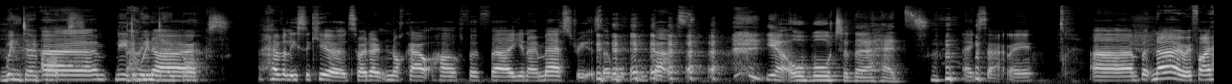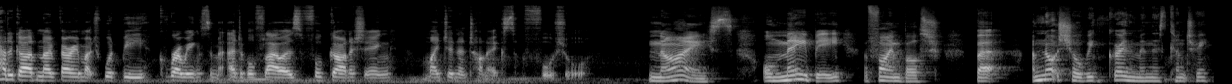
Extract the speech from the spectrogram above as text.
Window box. Um, Need a window box. Heavily secured, so I don't knock out half of uh, you know Mare Street as they're walking past. Yeah, or water their heads. exactly. Um, but no, if I had a garden, I very much would be growing some edible flowers for garnishing my gin and tonics for sure. nice. Or maybe a fynbos, but I'm not sure we can grow them in this country.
